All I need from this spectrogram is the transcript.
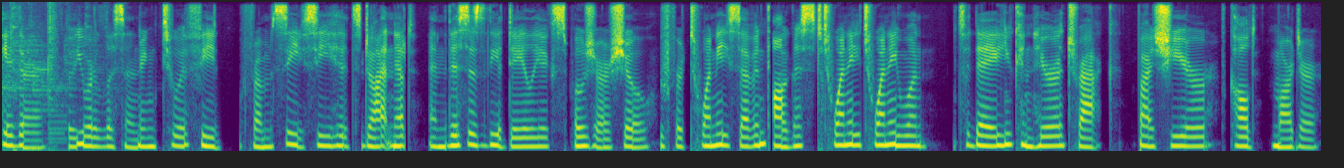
Hey there, you are listening to a feed from cchits.net, and this is the Daily Exposure Show for 27th August 2021. Today you can hear a track by Sheer called Martyr.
